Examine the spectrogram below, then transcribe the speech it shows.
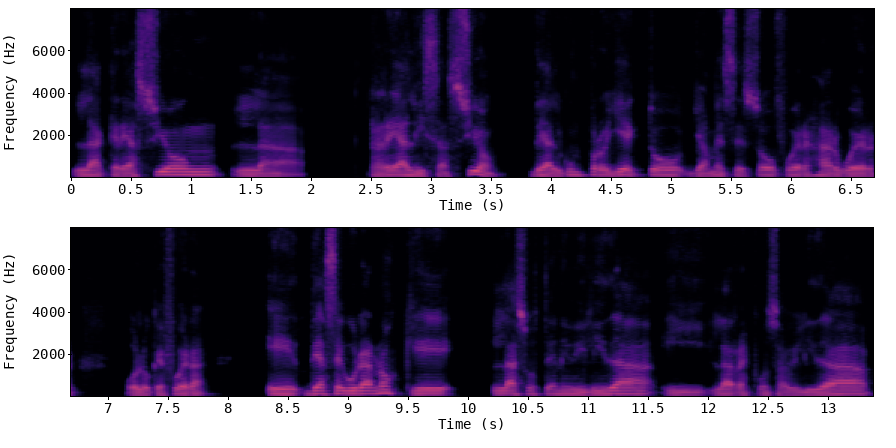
la creación, la, realización de algún proyecto, llámese software, hardware o lo que fuera, eh, de asegurarnos que la sostenibilidad y la responsabilidad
